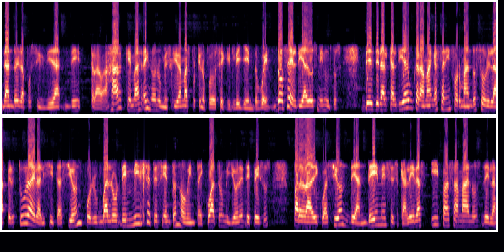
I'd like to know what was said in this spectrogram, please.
dándole la posibilidad de trabajar. ¿Qué más? Ay, no, no me escriba más porque no puedo seguir leyendo. Bueno, 12 del día, dos minutos. Desde la alcaldía de Bucaramanga están informando sobre la apertura de la licitación por un valor de 1.794 millones de pesos para la adecuación de andenes, escaleras y pasamanos de la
